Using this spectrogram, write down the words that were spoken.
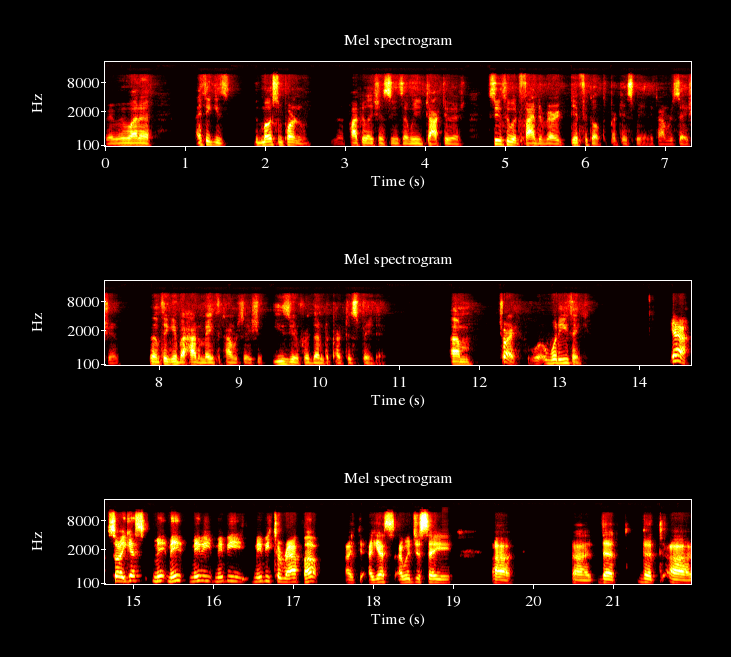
right? we want to i think it's the most important population of students that we need to talk to are students who would find it very difficult to participate in the conversation. And i'm thinking about how to make the conversation easier for them to participate in. Um Troy, what do you think? Yeah so i guess maybe maybe maybe maybe to wrap up i, I guess i would just say uh, uh, that that uh,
